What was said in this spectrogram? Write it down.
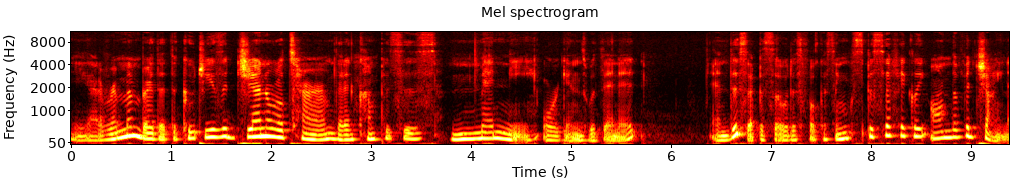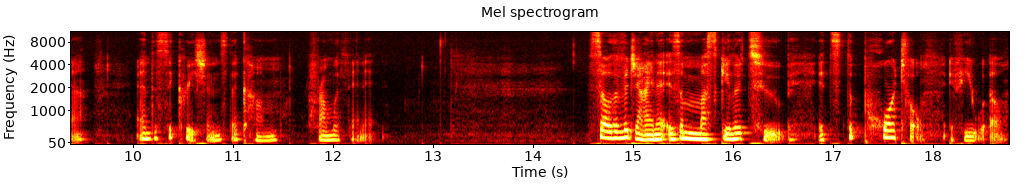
You got to remember that the coochie is a general term that encompasses many organs within it. And this episode is focusing specifically on the vagina and the secretions that come from within it. So, the vagina is a muscular tube. It's the portal, if you will,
